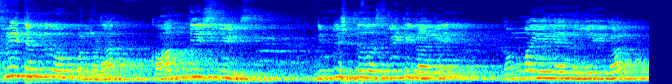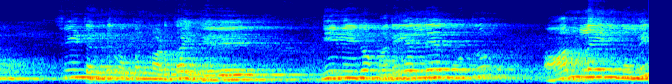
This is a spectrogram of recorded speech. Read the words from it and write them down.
ಸ್ವೀಟ್ ಅಂಗಡಿ ಮಾಡೋಣ ಕಾಂತಿ ಸ್ವೀಟ್ಸ್ ನಿಮ್ಮಿಷ್ಟದ ಸ್ವೀಟಿಗಾಗಿ ನಮ್ಮ ಏರಿಯಾದಲ್ಲಿ ಈಗ ಸ್ವೀಟ್ ಅಂಗಡಿ ಓಪನ್ ಮಾಡ್ತಾ ಇದ್ದೇವೆ. ನೀವೀಗ ಮನೆಯಲ್ಲೇ ಕೂತು ಆನ್ಲೈನಿನಲ್ಲಿ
